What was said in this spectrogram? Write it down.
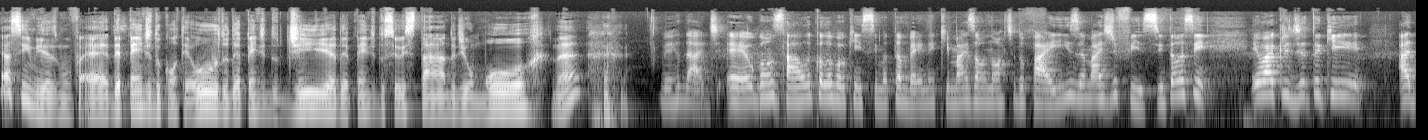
É assim mesmo. É, depende Sim. do conteúdo, depende do dia, depende do seu estado de humor, né? Verdade. É, o Gonçalo colocou aqui em cima também, né? Que mais ao norte do país é mais difícil. Então, assim, eu acredito que a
